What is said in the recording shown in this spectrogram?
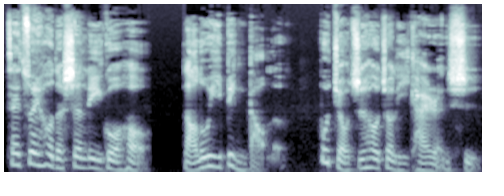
在最后的胜利过后，老路易病倒了，不久之后就离开人世。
